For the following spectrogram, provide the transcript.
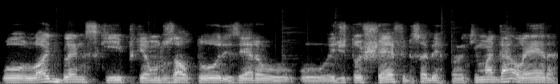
o Lloyd Blansky, que é um dos autores e era o, o editor-chefe do Cyberpunk, uma galera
